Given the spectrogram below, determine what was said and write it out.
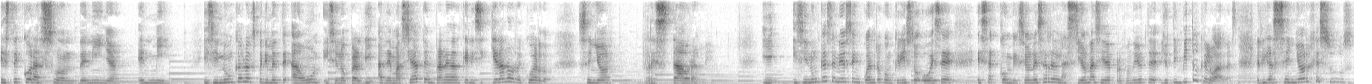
este corazón de niña en mí. Y si nunca lo experimenté aún y si lo perdí a demasiada temprana edad que ni siquiera lo recuerdo, Señor, restaurame. Y, si nunca has tenido ese encuentro con Cristo o ese, esa convicción, esa relación así de profunda, yo te, yo te invito a que lo hagas. Le digas, Señor Jesús,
